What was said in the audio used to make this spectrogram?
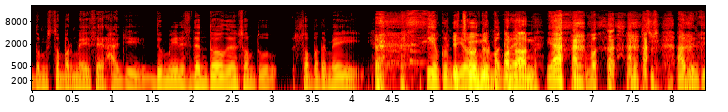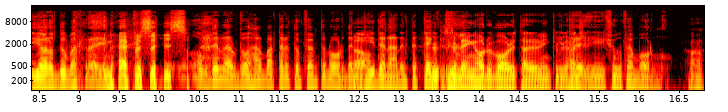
de stoppar mig och säger Haji, du minns den dagen som du stoppade mig? Jag kunde I tunnelbanan? Ja, att inte göra dumma grejer. Nej, precis. Och den då han var 13-15 år, den ja. tiden han inte tänkte hur, så. Hur länge har du varit här i Rinkeby? I, i 25 år nu. Ja.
